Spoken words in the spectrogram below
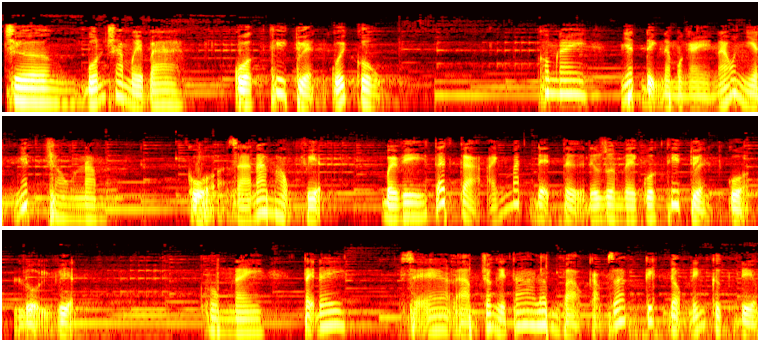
Chương 413 Cuộc thi tuyển cuối cùng Hôm nay nhất định là một ngày náo nhiệt nhất trong năm của Già Nam học viện, bởi vì tất cả ánh mắt đệ tử đều dồn về cuộc thi tuyển của nội viện. Hôm nay, tại đây sẽ làm cho người ta lâm vào cảm giác kích động đến cực điểm.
